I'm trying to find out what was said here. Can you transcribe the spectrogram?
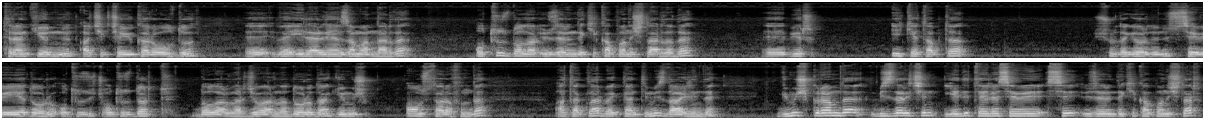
trend yönünün açıkça yukarı olduğu e, ve ilerleyen zamanlarda 30 dolar üzerindeki kapanışlarda da bir ilk etapta şurada gördüğünüz seviyeye doğru 33-34 dolarlar civarına doğru da gümüş ons tarafında ataklar beklentimiz dahilinde. Gümüş gramda bizler için 7 TL seviyesi üzerindeki kapanışlar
